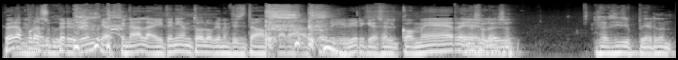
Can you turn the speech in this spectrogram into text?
Pero era pura barcos. supervivencia al final. Ahí tenían todo lo que necesitaban para sobrevivir, que es el comer, Y no el... solo eso. O sea, sí, sí, perdón.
